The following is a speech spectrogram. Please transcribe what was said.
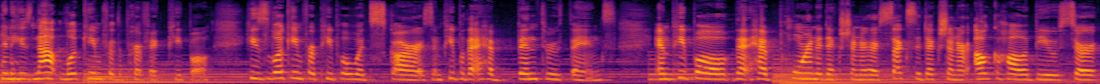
And he's not looking for the perfect people. He's looking for people with scars and people that have been through things and people that have porn addiction or sex addiction or alcohol abuse or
